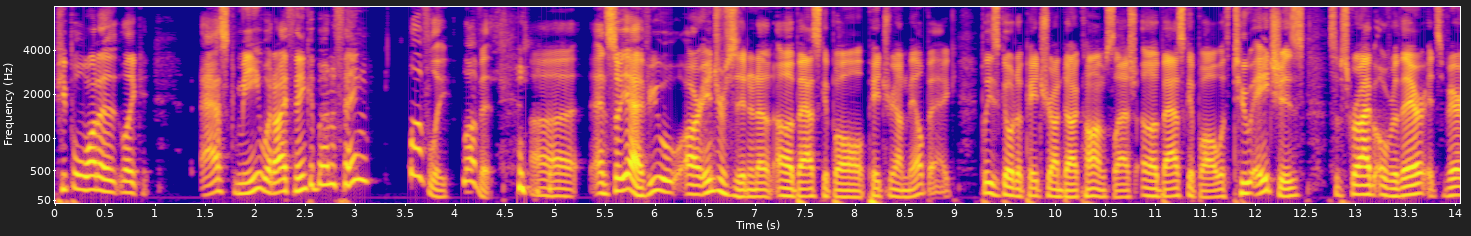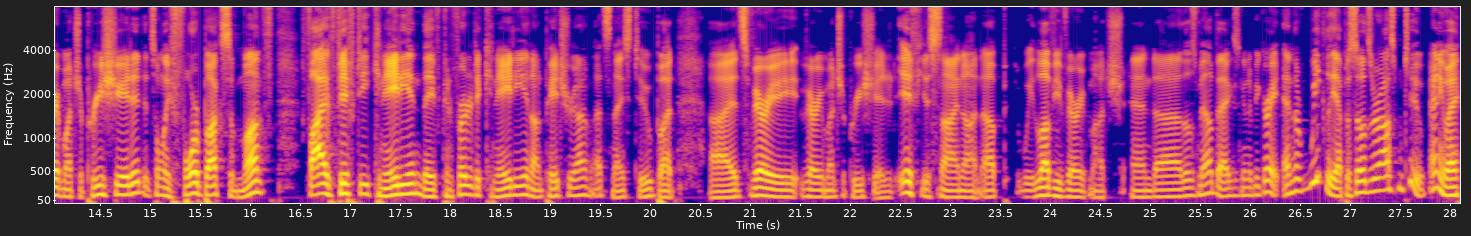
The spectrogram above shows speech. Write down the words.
people want to like ask me what I think about a thing. Lovely, love it. uh, and so yeah, if you are interested in a, a basketball Patreon mailbag, please go to patreon.com slash a basketball with two H's. Subscribe over there. It's very much appreciated. It's only four bucks a month, five fifty Canadian. They've converted to Canadian on Patreon. That's nice too, but uh, it's very, very much appreciated if you sign on up. We love you very much, and uh, those mailbags are going to be great. And the weekly episodes are awesome too. Anyway,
